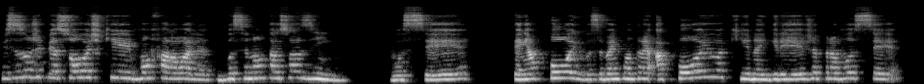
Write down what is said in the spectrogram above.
precisam de pessoas que vão falar: olha, você não está sozinho, você tem apoio, você vai encontrar apoio aqui na igreja para você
